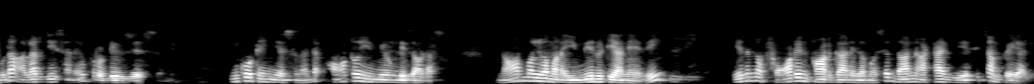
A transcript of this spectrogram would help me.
కూడా అలర్జీస్ అనేవి ప్రొడ్యూస్ చేస్తుంది. ఇంకోటి ఏం చేస్తుందంటే ఆటో ఇమ్యూన్ డిజార్డర్స్ నార్మల్గా మన ఇమ్యూనిటీ అనేది ఏదైనా ఫారిన్ ఆర్గానిజం వస్తే దాన్ని అటాక్ చేసి చంపేయాలి.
